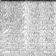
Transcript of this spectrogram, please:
Ha ha ha!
